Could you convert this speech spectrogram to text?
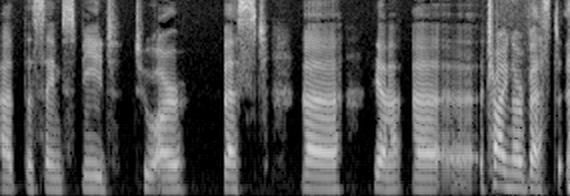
at the same speed to our best uh, yeah uh, trying our best.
